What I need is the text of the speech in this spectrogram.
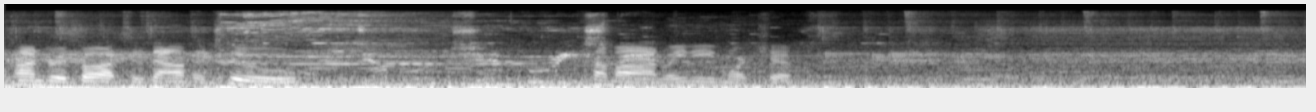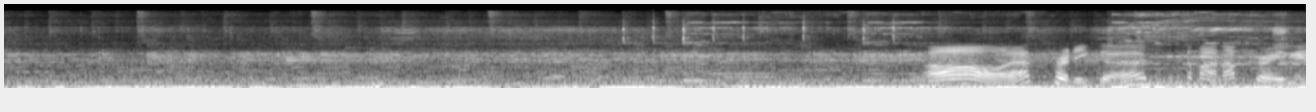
115. Look, my hundred bucks is down to two. Come on, we need more chips. Oh, that's pretty good. Come on, upgrade me.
